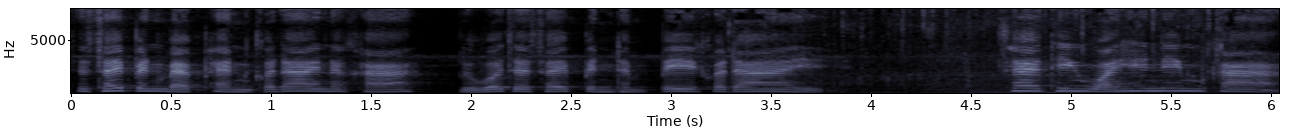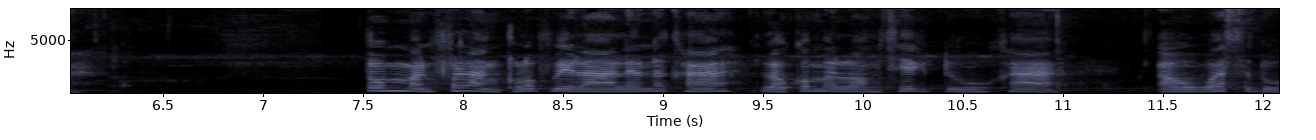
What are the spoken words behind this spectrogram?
จะใช้เป็นแบบแผ่นก็ได้นะคะ หรือว่าจะใช้เป็นเทมเป้ก็ได้ แช่ทิ้งไว้ให้นิ่มค่ะ ต้มมันฝรั่งครบเวลาแล้วนะคะ เราก็มาลองเช็คดูค่ะ เอาวัสดุ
